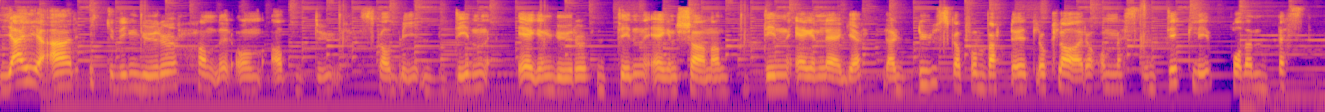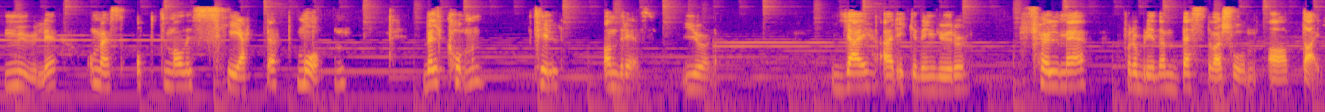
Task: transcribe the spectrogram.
Jeg er ikke din guru handler om at du skal bli din egen guru, din egen sjaman, din egen lege. Der du skal få verktøy til å klare å mestre ditt liv på den best mulige og mest optimaliserte måten. Velkommen til Andres hjørne. Jeg er ikke din guru. Følg med for å bli den beste versjonen av deg.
